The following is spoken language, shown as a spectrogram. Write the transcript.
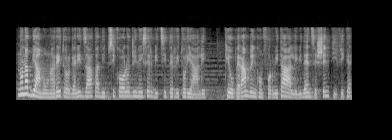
non abbiamo una rete organizzata di psicologi nei servizi territoriali, che operando in conformità alle evidenze scientifiche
